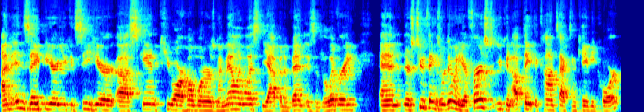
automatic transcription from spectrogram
I'm in Zapier. You can see here, uh, scanned QR homeowner is my mailing list. The app and event is a delivery. And there's two things we're doing here. First, you can update the contact in KV Core.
